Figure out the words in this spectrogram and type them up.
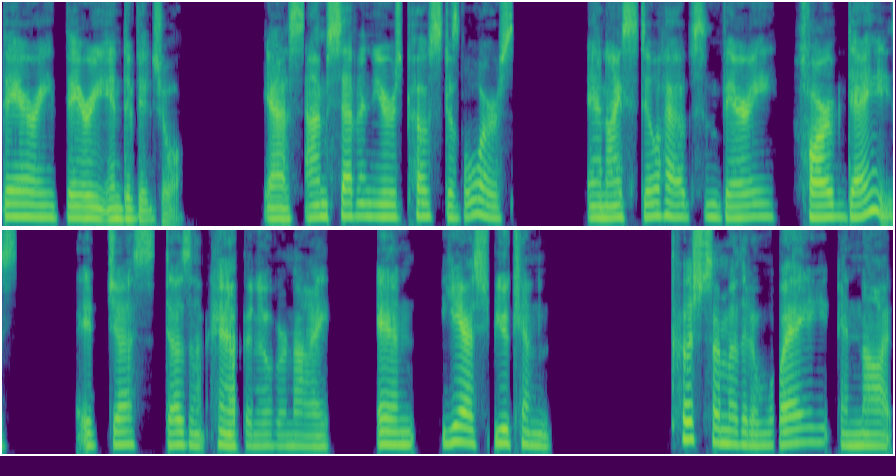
very, very individual. Yes. I'm seven years post divorce and I still have some very hard days. It just doesn't happen overnight. And yes, you can push some of it away and not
